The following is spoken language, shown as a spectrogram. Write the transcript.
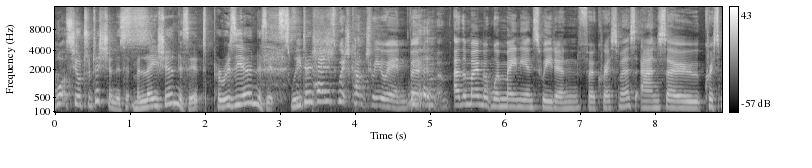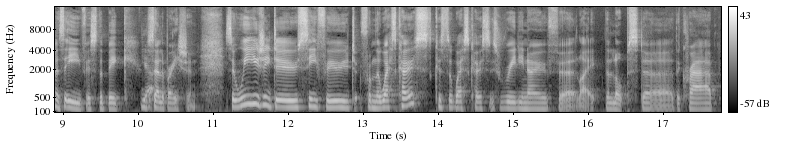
what's your tradition? Is it Malaysian? Is it Parisian? Is it Swedish? It depends which country you're in, but at the moment we're mainly in Sweden for Christmas, and so Christmas Eve is the big Yeah. celebration. So we usually do seafood from the west coast because the west coast is really known for like the lobster, the crab,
